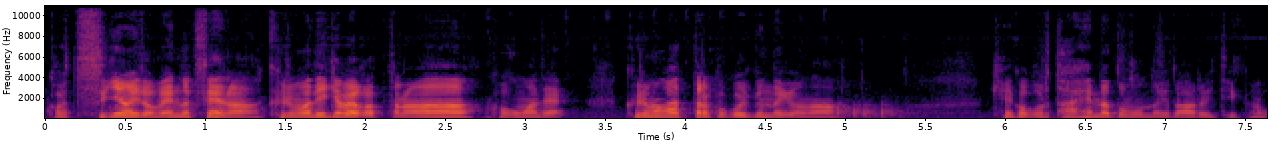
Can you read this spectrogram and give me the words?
これ次の移動めんどくせえな。車で行けばよかったなここまで。車があったらここ行くんだけどな。結構これ大変だと思うんだけど歩いていくの。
